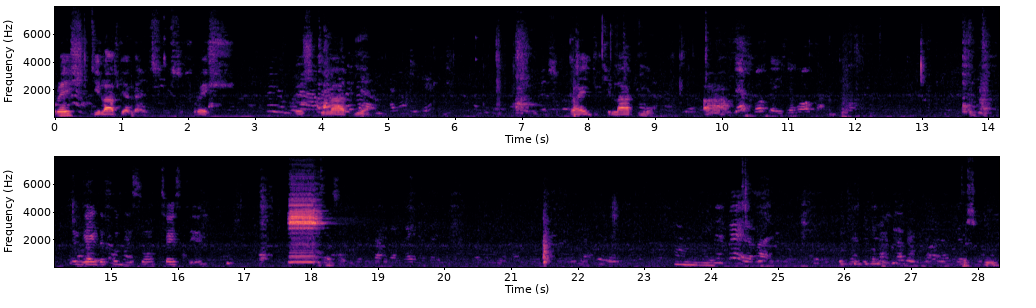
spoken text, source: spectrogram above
fresh tilapia, guys. It's fresh. Fresh tilapia. Fried tilapia. Ah, You guys, the food is so tasty. it's good.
